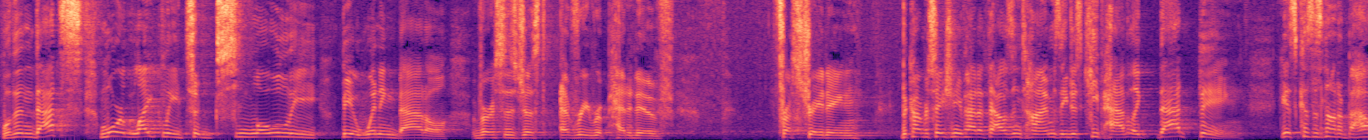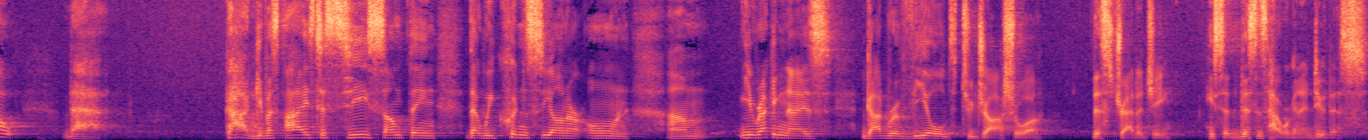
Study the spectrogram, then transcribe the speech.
Well, then that's more likely to slowly be a winning battle versus just every repetitive, frustrating, the conversation you've had a thousand times that you just keep having, like that thing. It's because it's not about that. God, give us eyes to see something that we couldn't see on our own. Um, you recognize God revealed to Joshua this strategy. He said, This is how we're going to do this.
